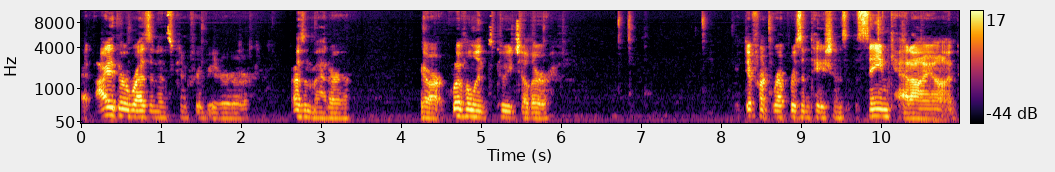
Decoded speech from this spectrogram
at either resonance contributor, doesn't matter. They are equivalent to each other. Different representations of the same cation.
